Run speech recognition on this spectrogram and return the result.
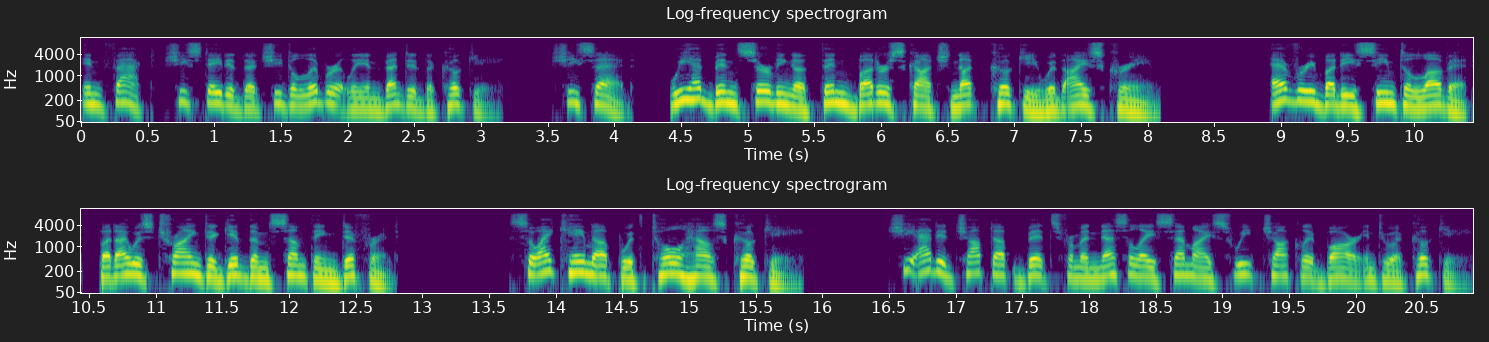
In fact, she stated that she deliberately invented the cookie. She said, "We had been serving a thin butterscotch nut cookie with ice cream. Everybody seemed to love it, but I was trying to give them something different. So I came up with Toll House Cookie." She added chopped up bits from a Nestlé semi-sweet chocolate bar into a cookie.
